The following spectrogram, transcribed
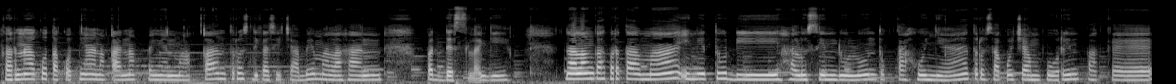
karena aku takutnya anak-anak pengen makan terus dikasih cabai malahan pedes lagi. Nah langkah pertama ini tuh dihalusin dulu untuk tahunya terus aku campurin pakai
